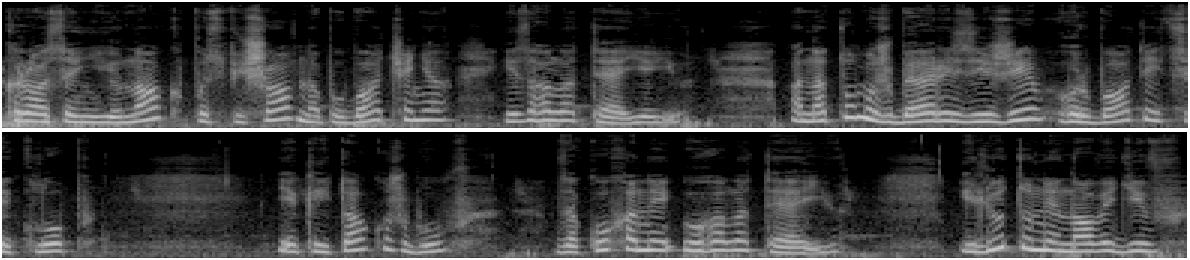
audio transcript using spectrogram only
красень юнак поспішав на побачення із Галатеєю. А на тому ж березі жив горбатий циклоп, який також був закоханий у Галатею і люто ненавидів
